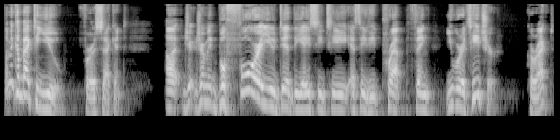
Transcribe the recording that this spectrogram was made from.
Let me come back to you for a second. Uh, J- Jeremy, before you did the ACT, SAT prep thing, you were a teacher, correct?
